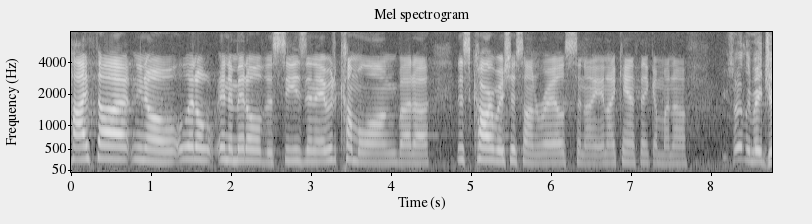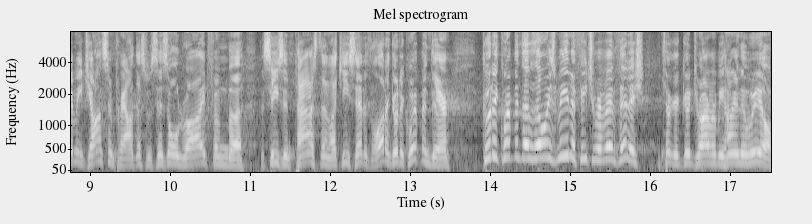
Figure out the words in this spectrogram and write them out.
I thought, you know, a little in the middle of the season it would come along, but uh, this car was just on rails tonight, and I can't thank him enough. You certainly made Jimmie Johnson proud. This was his old ride from uh, the season past, and like he said, it's a lot of good equipment there. Good equipment doesn't always mean a feature event finish. He took a good driver behind the wheel.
